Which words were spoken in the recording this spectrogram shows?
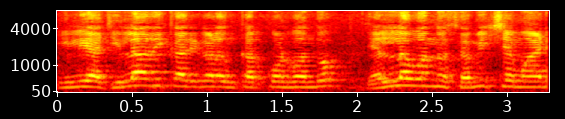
ಇಲ್ಲಿಯ ಜಿಲ್ಲಾಧಿಕಾರಿಗಳನ್ನು ಕರ್ಕೊಂಡು ಬಂದು ಎಲ್ಲವನ್ನು ಸಮೀಕ್ಷೆ ಮಾಡಿ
